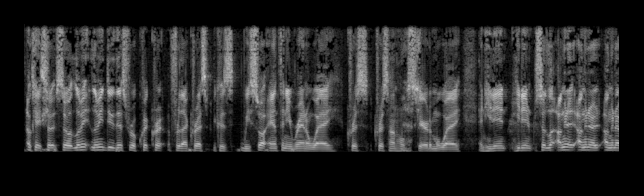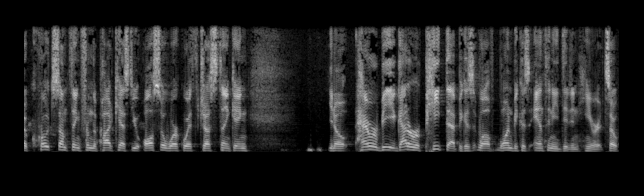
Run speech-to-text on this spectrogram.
Yeah. Okay, so so let me let me do this real quick for that, Chris, because we saw Anthony ran away. Chris Chris Hunholt yes. scared him away, and he didn't he didn't. So I'm gonna I'm gonna I'm gonna quote something from the podcast you also work with. Just thinking you know, Hammer B, you got to repeat that because, well, one, because Anthony didn't hear it. So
